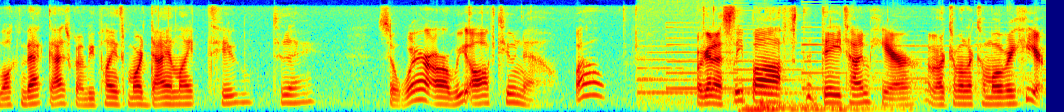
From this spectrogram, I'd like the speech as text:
welcome back guys, we're going to be playing some more Dying Light 2 today. So where are we off to now? Well, we're going to sleep off the daytime here, and we're going to come over here.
